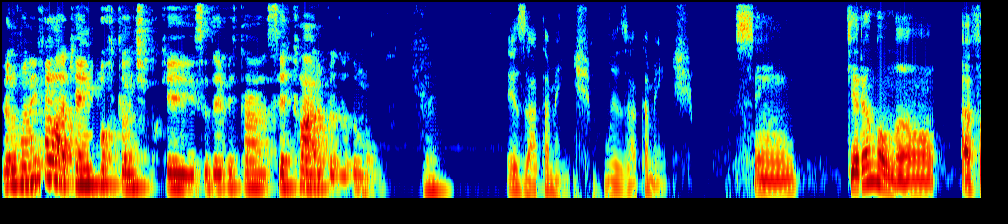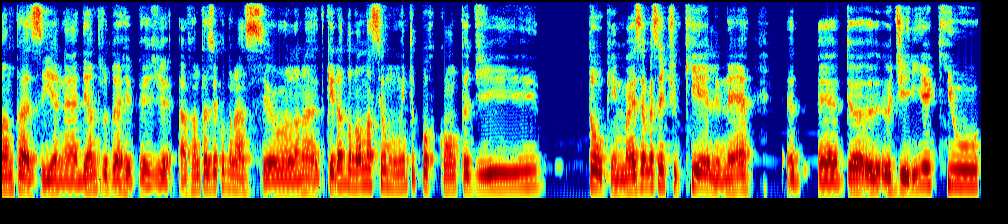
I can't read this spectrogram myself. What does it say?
eu não vou nem falar que é importante, porque isso deve estar, ser claro para todo mundo. Exatamente. Exatamente. Sim. Querendo ou não, a fantasia, né, dentro do RPG, a fantasia quando nasceu, ela, querendo ou não, nasceu muito por conta de Tolkien, mas é mais antigo que ele, né? É- é, eu, eu diria que o.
